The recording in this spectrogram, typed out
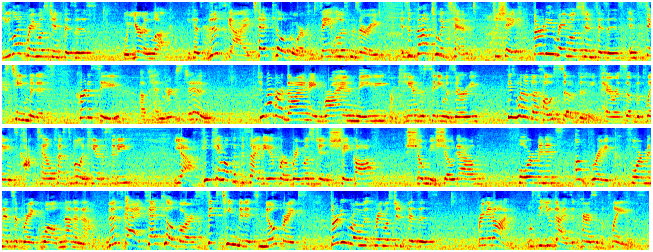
Do you like Ramos Gin Fizzes? Well, you're in luck because this guy, Ted Kilgore from St. Louis, Missouri, is about to attempt to shake 30 Ramos Gin Fizzes in 16 minutes, courtesy of Hendrick's Gin. Do you remember a guy named Brian Maybee from Kansas City, Missouri? He's one of the hosts of the Paris of the Plains Cocktail Festival in Kansas City. Yeah, he came up with this idea for a Ramos Gin shake-off, show me showdown, four minutes a break, four minutes a break. Well, no, no, no. This guy, Ted Kilgore, 16 minutes, no breaks, 30 Ramos Gin Fizzes. Bring it on. We'll see you guys at Paris of the Plains.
